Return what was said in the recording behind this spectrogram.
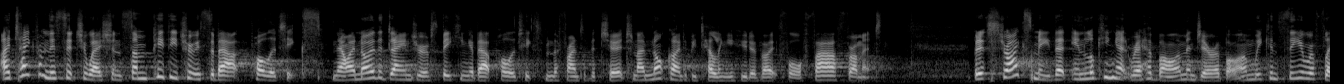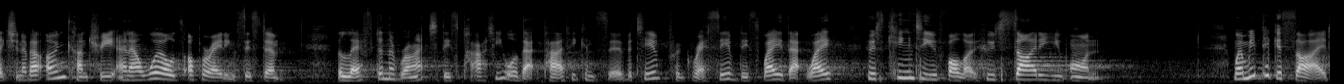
I take from this situation some pithy truths about politics. Now, I know the danger of speaking about politics from the front of a church, and I'm not going to be telling you who to vote for, far from it. But it strikes me that in looking at Rehoboam and Jeroboam, we can see a reflection of our own country and our world's operating system. The left and the right, this party or that party, conservative, progressive, this way, that way. Whose king do you follow? Whose side are you on? When we pick a side,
